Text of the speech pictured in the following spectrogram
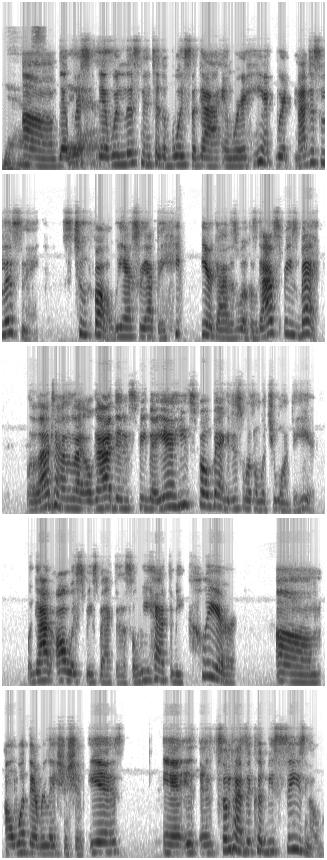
yes. um, that yes. we're that we're listening to the voice of god and we're here we're not just listening it's twofold we actually have to hear god as well because god speaks back well, a lot of times, like, oh, God didn't speak back. Yeah, He spoke back. It just wasn't what you wanted to hear. But God always speaks back to us. So we have to be clear um, on what that relationship is. And it and sometimes it could be seasonal.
